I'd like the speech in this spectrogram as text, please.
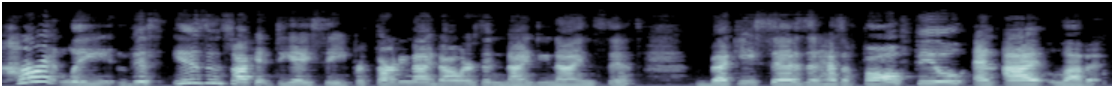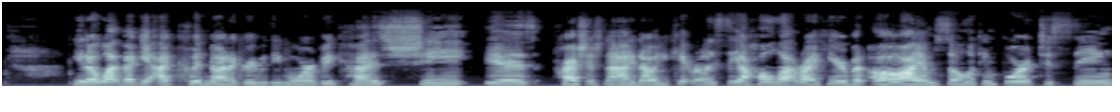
Currently, this is in stock at DAC for $39.99. Becky says it has a fall feel, and I love it you know what, Becky? I could not agree with you more because she is precious. Now, I know you can't really see a whole lot right here, but oh, I am so looking forward to seeing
